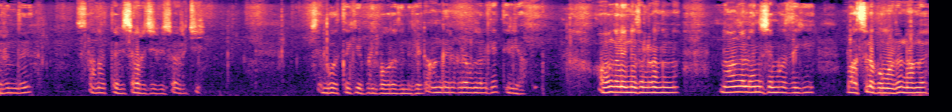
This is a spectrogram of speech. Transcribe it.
இருந்து சனத்தை விசாரித்து விசாரித்து செம்புவத்தைக்கு எப்படி போகிறதுன்னு கேட்டு அங்கே இருக்கிறவங்களுக்கே தெரியாது. அவங்க என்ன சொல்கிறாங்கன்னா நாங்கள் வந்து செம்புவத்தைக்கு பஸ்ஸில் போக மாட்டோம். நாங்கள்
